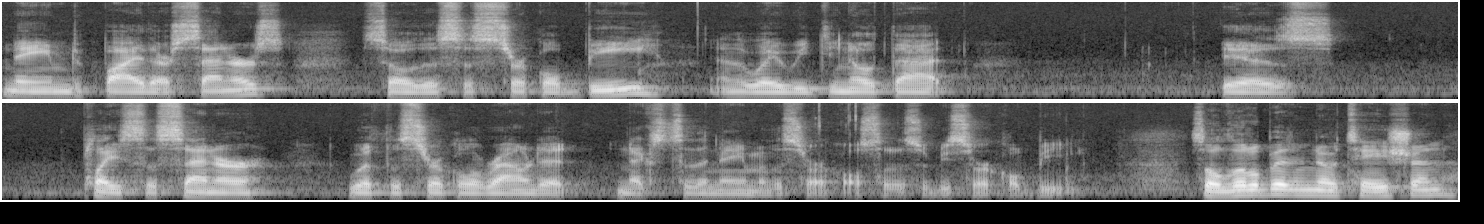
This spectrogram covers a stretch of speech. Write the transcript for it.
named by their centers. So this is circle B, and the way we denote that is place the center with the circle around it next to the name of the circle. So this would be circle B. So a little bit of notation,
